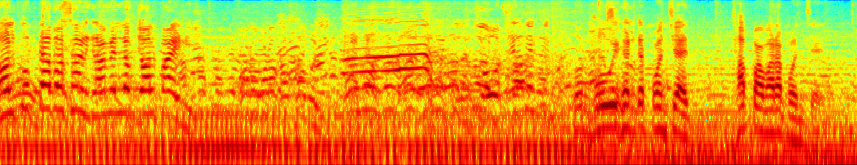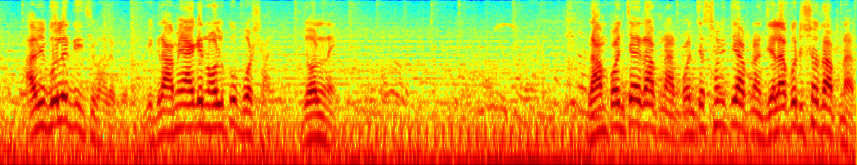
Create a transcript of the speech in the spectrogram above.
নলকূপটা বসান গ্রামের লোক জল পায়নি। বড় বড় কথা বলছি। ওর বউ এখানকার পঞ্চায়েত ছাপ্পা মারা পঞ্চায়েত। আমি বলে দিয়েছি ভালো করে যে গ্রামে আগে নলকূপ বসান জল নেই। গ্রাম পঞ্চায়েত আপনার পঞ্চায়েত সমিতি আপনার জেলা পরিষদ আপনার।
